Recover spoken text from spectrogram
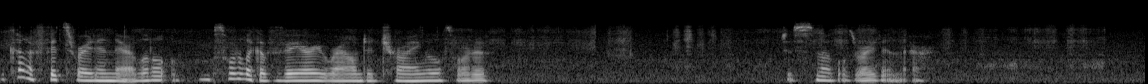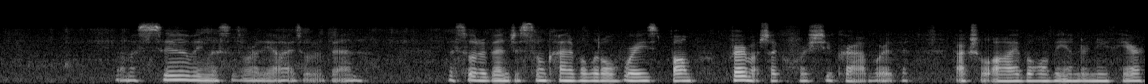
it kind of fits right in there a little sort of like a very rounded triangle sort of just snuggles right in there I'm assuming this is where the eyes would have been this would have been just some kind of a little raised bump, very much like a horseshoe crab, where the actual eyeball will be underneath here.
